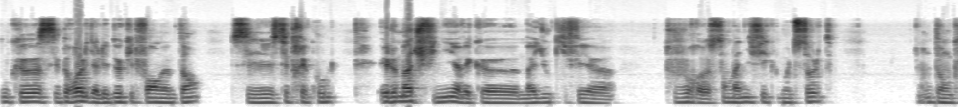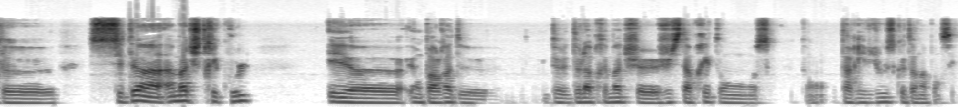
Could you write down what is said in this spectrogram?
Donc euh, c'est drôle, il y a les deux qui le font en même temps. C'est très cool. Et le match finit avec euh, Mayu qui fait euh, toujours euh, son magnifique moonsault. Donc c'était un, match très cool. Et, on parlera de, de, l'après-match juste après ton, ton, ta review, ce que tu en as pensé.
